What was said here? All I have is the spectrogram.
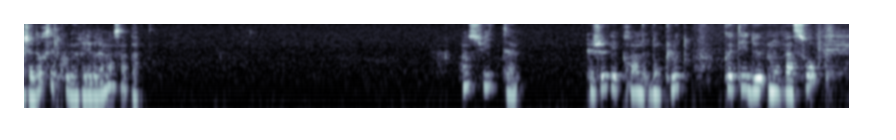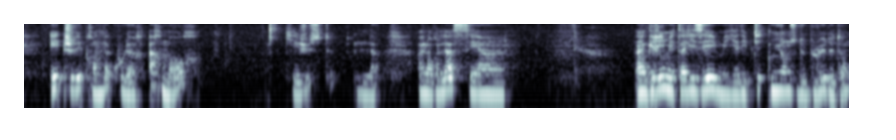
J'adore cette couleur, elle est vraiment sympa. Ensuite, je vais prendre donc l'autre côté de mon pinceau et je vais prendre la couleur Armor qui est juste là. Alors là, c'est un, un gris métallisé, mais il y a des petites nuances de bleu dedans.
